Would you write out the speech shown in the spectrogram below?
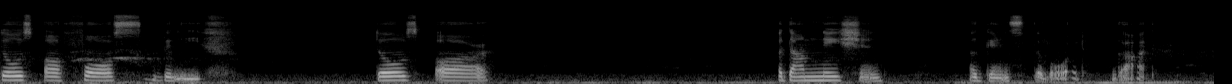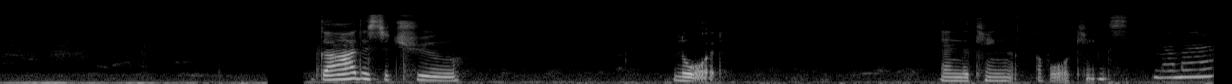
those are false belief those are a damnation against the Lord God. God is the true Lord and the King of all kings. Mama.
